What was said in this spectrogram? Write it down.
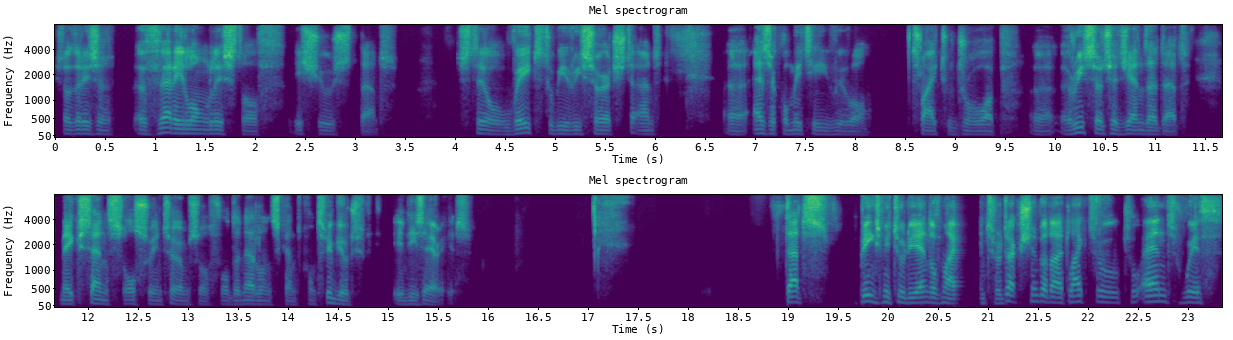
So there is a, a very long list of issues that still wait to be researched and uh, as a committee we will try to draw up uh, a research agenda that makes sense also in terms of what the Netherlands can contribute in these areas. That brings me to the end of my introduction, but I'd like to, to end with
